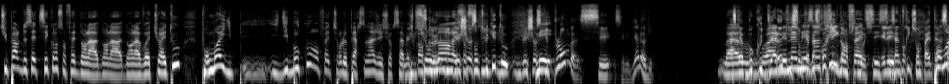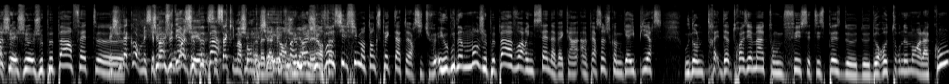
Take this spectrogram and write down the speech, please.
Tu parles de cette séquence en fait dans la, dans la, dans la voiture et tout. Pour moi, il, il, il dit beaucoup en fait sur le personnage et sur sa pulsion de mort et sur son qui- truc et tout. Une des choses Mais- qui plombe, c'est c'est les dialogues. Bah, Parce qu'il y a beaucoup de ouais, dialogues mais qui même sont les catastrophiques intrigues dans en film fait. aussi. c'est- Et c'est les pour- intrigues sont pas Pour moi, intéressantes, je, mais- je, je peux pas en fait. euh, Mais je suis d'accord, mais c'est je- pas- Je veux pour dire, moi, je c'est- peux pas. c'est ça qui m'a pas empêché le moi, moi, mais je vois fait- aussi le film en tant que spectateur, si tu veux. Et au bout d'un moment, je peux pas avoir une scène avec un, un personnage comme Guy Pearce où dans le tra- de- troisième acte, on me fait cette espèce de, de, de retournement à la con,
